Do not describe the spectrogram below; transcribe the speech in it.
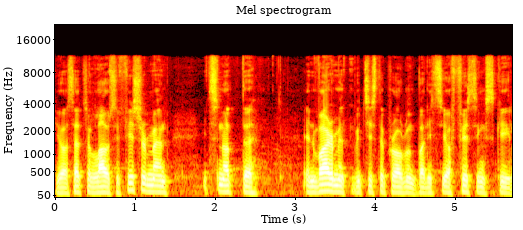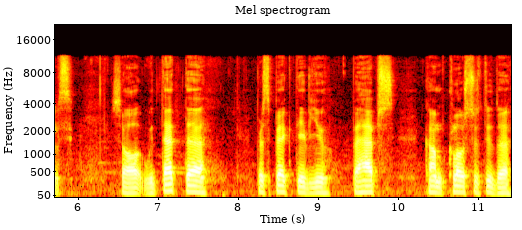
you are such a lousy fisherman. It's not the environment which is the problem, but it's your fishing skills. So with that uh, perspective, you perhaps come closer to the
